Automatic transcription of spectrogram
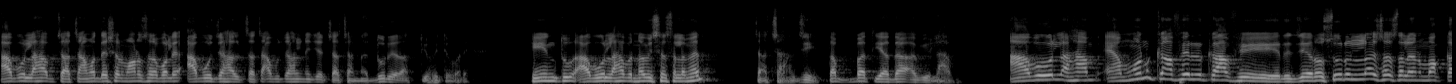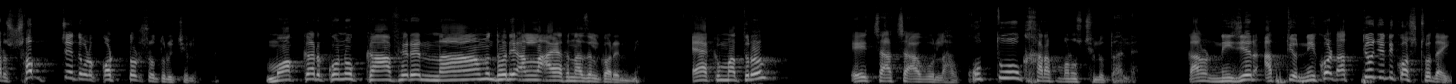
আবুল আহাব চাচা, আমার দেশের মানুষরা বলে আবু জাহাল চাচা। আবু জাহাল নিজের চাচা না দূরের আত্মীয় হইতে পারে। কিন্তু আবুল আহাব নবী সাল্লামের চাচা। জি, তব্বাত ইয়াদা আবুল আহাব আবুল আহাব এমন কাফের কাফের যে রসুল্লাহ মক্কার সবচেয়ে বড় কট্টর শত্রু ছিল। মক্কার কোন কাফের নাম ধরে আল্লাহ আয়াত নাজেল করেননি। একমাত্র এই চাচা আবুল কত খারাপ মানুষ ছিল তাহলে। কারণ নিজের আত্মীয়, নিকট আত্মীয় যদি কষ্ট দেয়,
